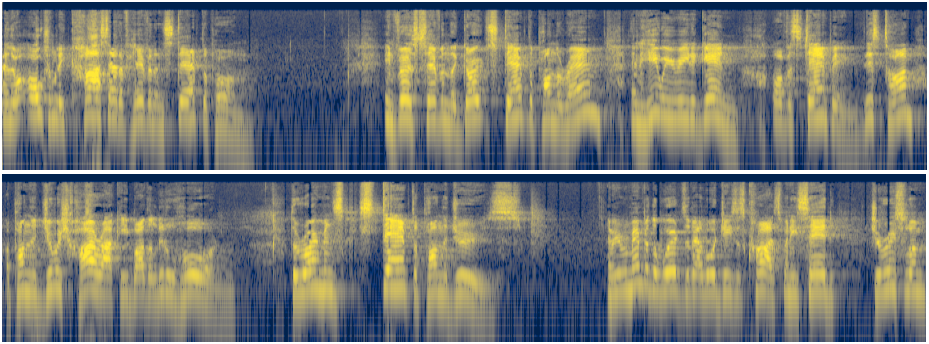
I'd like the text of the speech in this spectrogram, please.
and they were ultimately cast out of heaven and stamped upon. In verse 7, the goat stamped upon the ram, and here we read again of a stamping, this time upon the Jewish hierarchy by the little horn. The Romans stamped upon the Jews. And we remember the words of our Lord Jesus Christ when he said, Jerusalem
